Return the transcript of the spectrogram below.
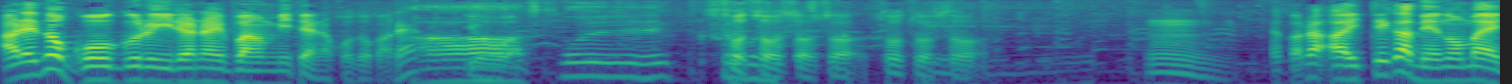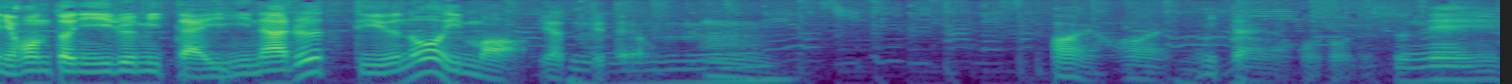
あれのゴーグルいらない版みたいなことかね。要あはあ。そういうそうそうそうそう、そうそうそそう。うん。だから相手が目の前に本当にいるみたいになるっていうのを今やってたよ。ううんん。はいはい。みたいなことですね。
